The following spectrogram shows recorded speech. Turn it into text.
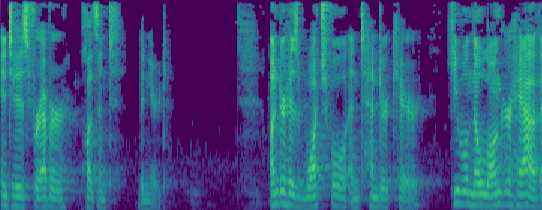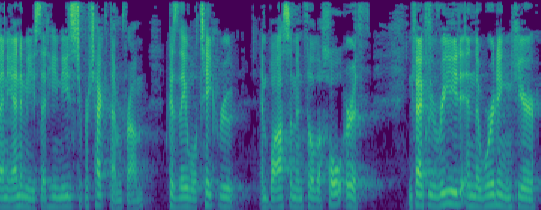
into his forever pleasant vineyard. Under his watchful and tender care, he will no longer have any enemies that he needs to protect them from because they will take root and blossom and fill the whole earth. In fact, we read in the wording here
